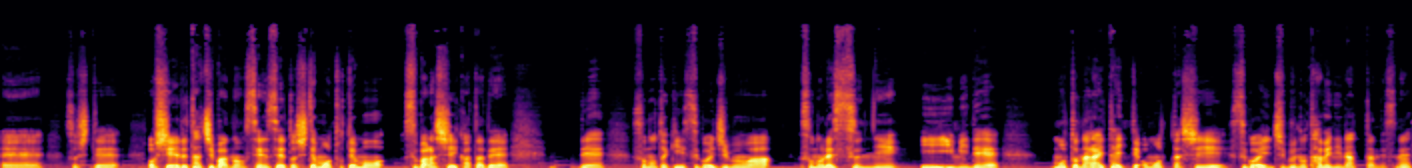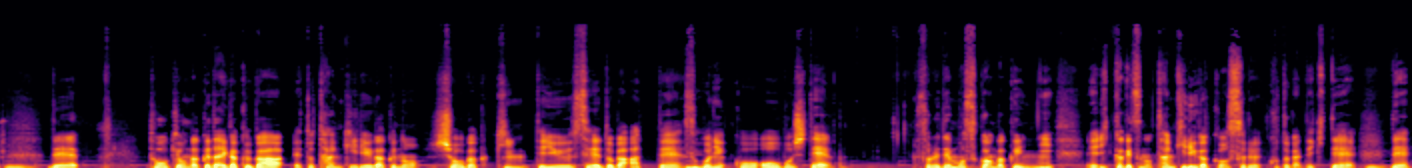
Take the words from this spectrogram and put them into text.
えーそして教える立場の先生としてもとても素晴らしい方ででその時すごい自分はそのレッスンにいい意味でもっと習いたいって思ったしすごい自分のためになったんですね。うんで東京音楽大学が、えっと、短期留学の奨学金っていう制度があってうん。そこにこう応募して、それでモスクワ音楽院にえ1ヶ月の短期留学をすることができてうん。で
